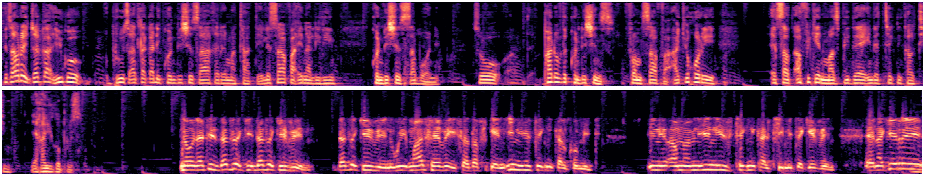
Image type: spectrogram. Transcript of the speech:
ke tsa gore jaaka hugo broos a tla ka di-conditions tsa gere Mathathe le safa e na le di-conditions tsa bone. So part of the conditions from safa a ke gore a south african must be there in the technical team ya ga hugo broos no that is that's a that's a given that's a given we must have a south african in his technical committee in, um, in his technical team it's a given and akiri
